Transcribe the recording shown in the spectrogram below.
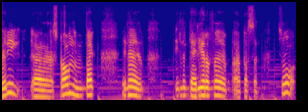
very strong impact in in the career of a person so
